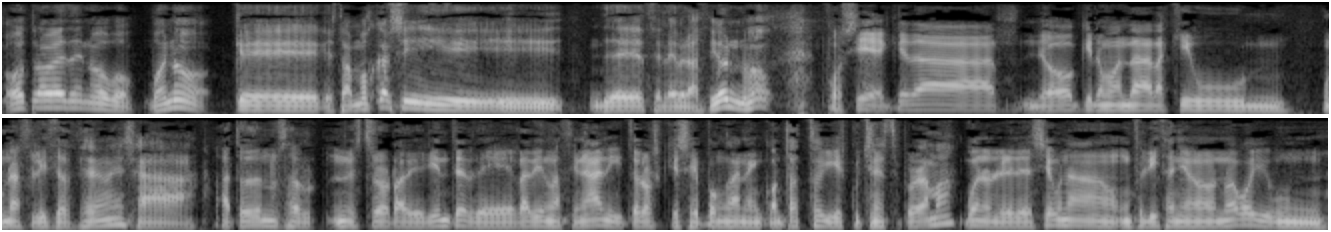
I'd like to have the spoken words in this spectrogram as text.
Otra vez de nuevo. Bueno, que, que, estamos casi de celebración, ¿no? Pues sí, hay que dar. Yo quiero mandar aquí un, unas felicitaciones a, a todos nuestros, nuestros radioyentes de Radio Nacional y todos los que se pongan en contacto y escuchen este programa. Bueno, les deseo una, un feliz año nuevo y, un,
